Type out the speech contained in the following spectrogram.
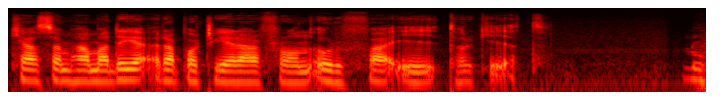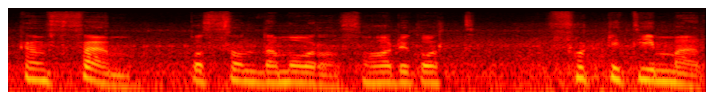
Kazem Hamadeh rapporterar från Urfa i Turkiet. Klockan fem på söndag morgon så har det gått 40 timmar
